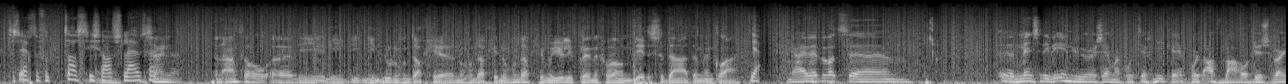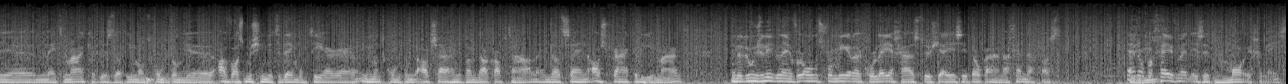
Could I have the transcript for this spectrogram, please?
Het is echt een fantastische Er afsluiter. zijn een aantal eh, die, die, die, die doen nog een dagje, nog een dagje, nog een dagje. Maar jullie plannen gewoon, dit is de datum en klaar. Ja. Ja, we hebben wat eh, mensen die we inhuren zeg maar, voor techniek, hè, voor het afbouwen. Dus waar je mee te maken hebt is dat iemand komt om je afwasmachine te demonteren. Iemand komt om de afzuiging van het dak af te halen. En dat zijn afspraken die je maakt. En dat doen ze niet alleen voor ons, voor meerdere collega's. Dus ja, je zit ook aan een agenda vast. En op een gegeven moment is het mooi geweest.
